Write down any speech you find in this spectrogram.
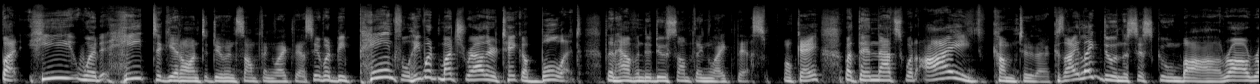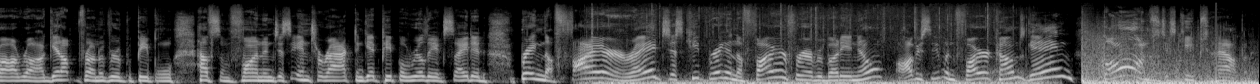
but he would hate to get on to doing something like this. It would be painful. He would much rather take a bullet than having to do something like this. Okay. But then that's what I come to there because I like doing the siskumba, rah, rah, rah, get up in front of a group of people, have some fun and just interact and get people really excited. Bring the fire, right? Just keep bringing the fire for everybody. And you know, obviously when fire comes, gang, bombs just keeps happening.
